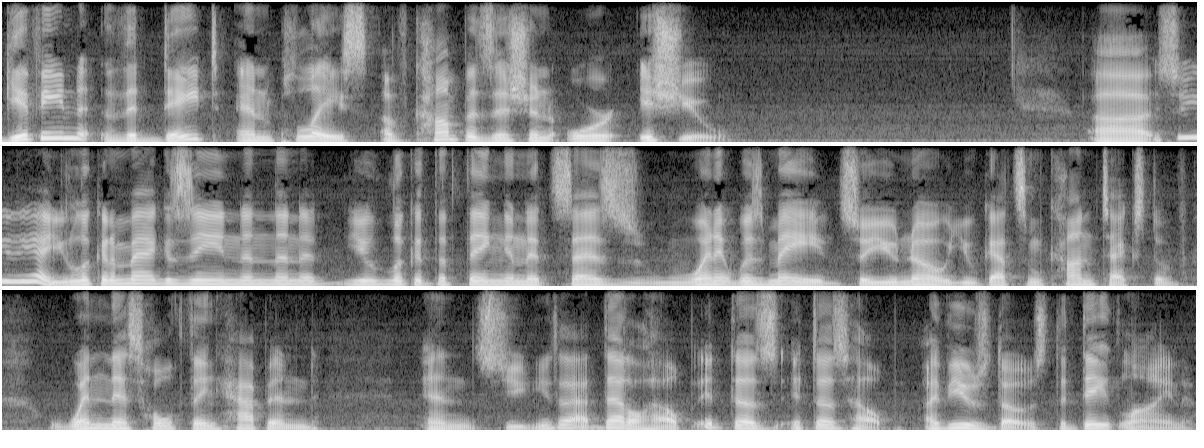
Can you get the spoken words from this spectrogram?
giving the date and place of composition or issue. Uh, so yeah, you look at a magazine and then it, you look at the thing and it says when it was made, so you know you've got some context of when this whole thing happened, and so you, that that'll help. It does it does help. I've used those. The date line.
